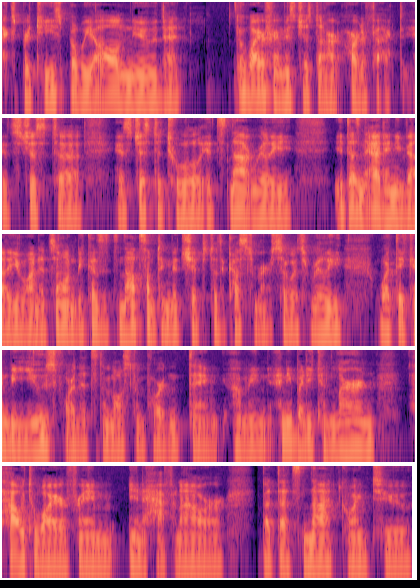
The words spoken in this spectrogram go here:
expertise, but we all knew that the wireframe is just an artifact. It's just a, it's just a tool. It's not really it doesn't add any value on its own because it's not something that ships to the customer. So it's really what they can be used for that's the most important thing. I mean, anybody can learn how to wireframe in half an hour, but that's not going to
